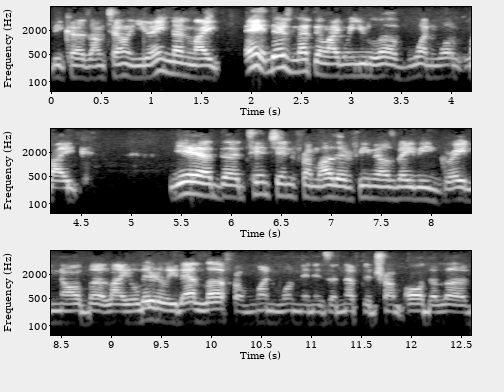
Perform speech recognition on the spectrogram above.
because I'm telling you, ain't nothing like ain't there's nothing like when you love one woman like yeah, the attention from other females may be great and all, but like literally that love from one woman is enough to trump all the love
